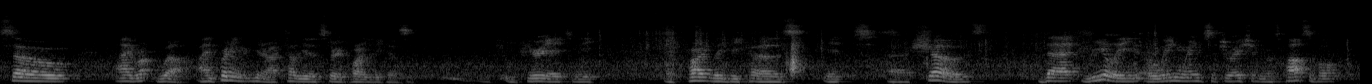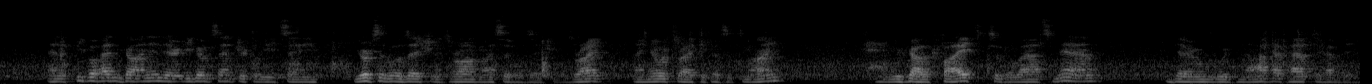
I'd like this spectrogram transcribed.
So, I well, I'm putting you know I tell you this story partly because it infuriates me, and partly because it uh, shows that really a win-win situation was possible, and if people hadn't gone in there egocentrically saying your civilization is wrong, my civilization is right, I know it's right because it's mine, and we've got to fight to the last man, there would not have had to have been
